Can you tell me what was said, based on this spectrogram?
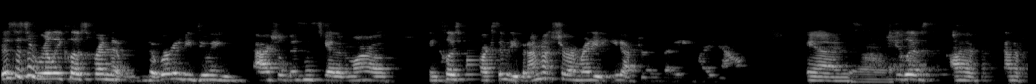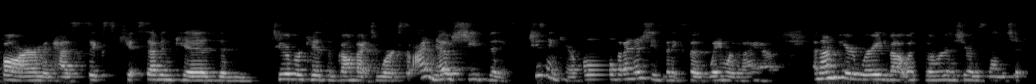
this is a really close friend that that we're going to be doing actual business together tomorrow in close proximity. But I'm not sure I'm ready to eat after anybody right now. and wow. she lives on a on a farm and has six kids, seven kids, and two of her kids have gone back to work. So I know she's been she's been careful, but I know she's been exposed way more than I have. And I'm here worried about whether we're going to share this bag of chips.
